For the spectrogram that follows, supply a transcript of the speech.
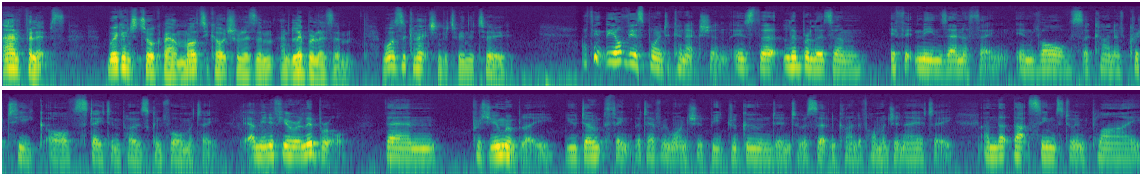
Anne Phillips, we're going to talk about multiculturalism and liberalism. What's the connection between the two? I think the obvious point of connection is that liberalism, if it means anything, involves a kind of critique of state imposed conformity. I mean, if you're a liberal, then presumably you don't think that everyone should be dragooned into a certain kind of homogeneity, and that that seems to imply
